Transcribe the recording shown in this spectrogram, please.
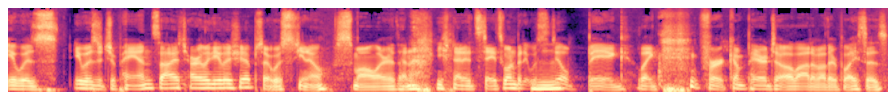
it was it was a Japan sized Harley dealership, so it was you know smaller than a United States one, but it was still big, like for compared to a lot of other places.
